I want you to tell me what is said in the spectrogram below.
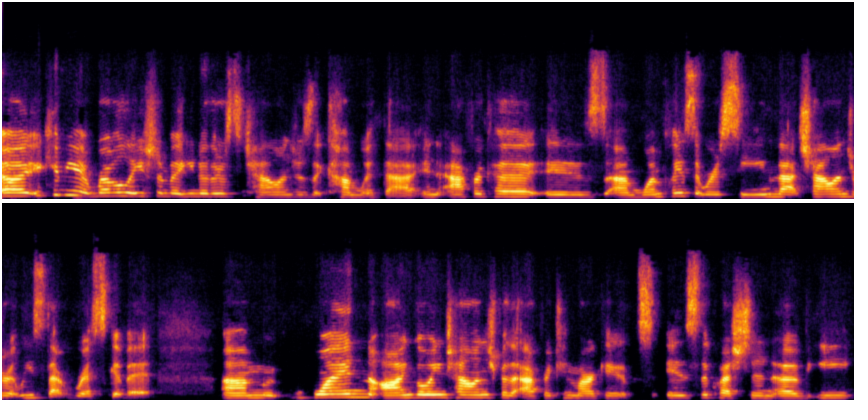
uh, it can be a revelation, but you know, there's challenges that come with that. And Africa is um, one place that we're seeing that challenge, or at least that risk of it. Um, one ongoing challenge for the African markets is the question of e-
